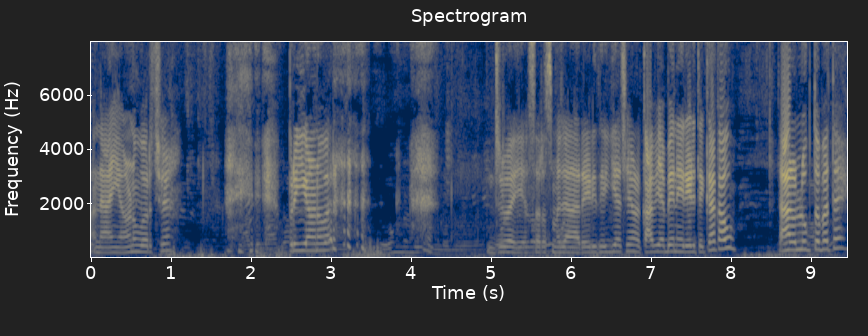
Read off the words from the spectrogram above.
અને અહીંયા અણવર છે પ્રિય અણવર જો અહીંયા સરસ મજાના રેડી થઈ ગયા છે અને કાવ્યા બેન રેડી થઈ કાકા તારો લુક તો બતાય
